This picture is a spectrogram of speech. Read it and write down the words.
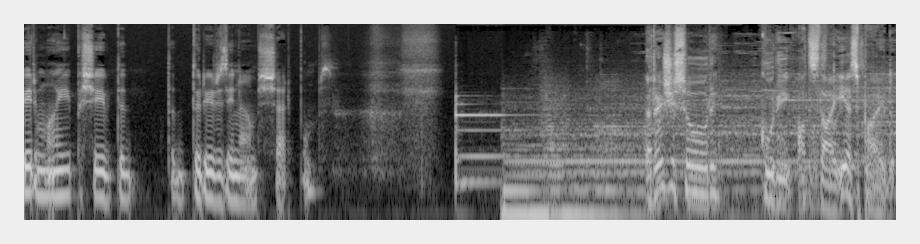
pirmo īpašību, tad, tad tur ir zināms šarpums. Režisori kuri atstāja iespaidu.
